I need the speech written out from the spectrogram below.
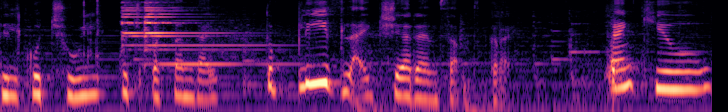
दिल को छुई, कुछ पसंद आई तो please like share and subscribe thank you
